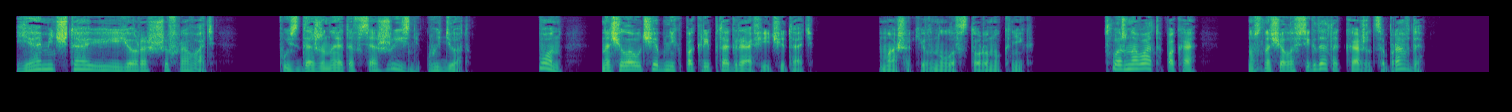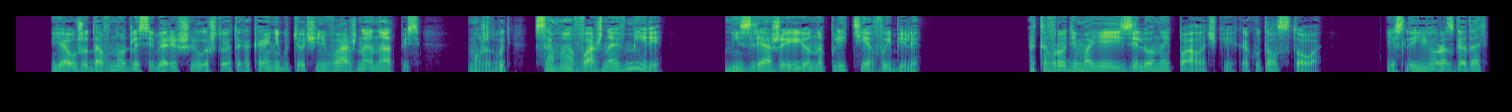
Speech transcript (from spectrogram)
Я мечтаю ее расшифровать. Пусть даже на это вся жизнь уйдет. Вон, начала учебник по криптографии читать. Маша кивнула в сторону книг. Сложновато пока, но сначала всегда так кажется, правда? Я уже давно для себя решила, что это какая-нибудь очень важная надпись, может быть, самая важная в мире. Не зря же ее на плите выбили. Это вроде моей зеленой палочки, как у Толстого. Если ее разгадать,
